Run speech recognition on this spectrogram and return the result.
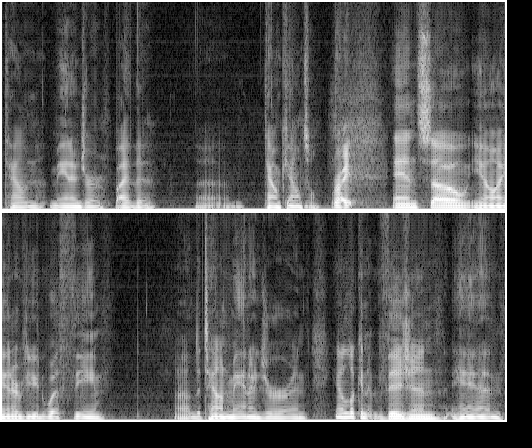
town manager by the uh, town council. Right. And so, you know, I interviewed with the uh, the town manager, and you know, looking at vision and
